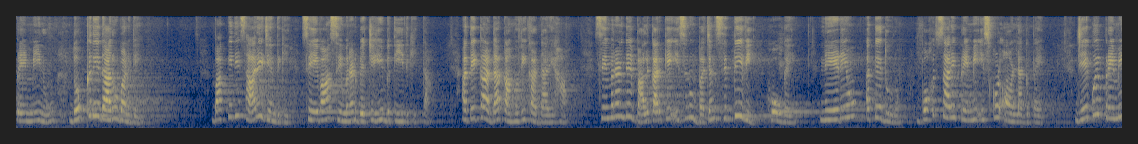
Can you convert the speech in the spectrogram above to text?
ਪ੍ਰੇਮੀ ਨੂੰ ਦੁੱਖ ਦੀ दारू ਬਣ ਗਈ। ਬਾਕੀ ਦੀ ਸਾਰੀ ਜ਼ਿੰਦਗੀ ਸੇਵਾ ਸਿਮਰਨ ਵਿੱਚ ਹੀ ਬਤੀਤ ਕੀਤਾ ਅਤੇ ਘਰ ਦਾ ਕੰਮ ਵੀ ਕਰਦਾ ਰਿਹਾ। ਸਿਮਰਨ ਦੇ ਬਲ ਕਰਕੇ ਇਸ ਨੂੰ ਬਚਨ ਸਿੱਧੀ ਵੀ ਹੋ ਗਈ। ਨੇੜਿਓਂ ਅਤੇ ਦੂਰੋਂ ਬਹੁਤ ਸਾਰੇ ਪ੍ਰੇਮੀ ਇਸ ਕੋਲ ਆਉਣ ਲੱਗ ਪਏ। ਜੇ ਕੋਈ ਪ੍ਰੇਮੀ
